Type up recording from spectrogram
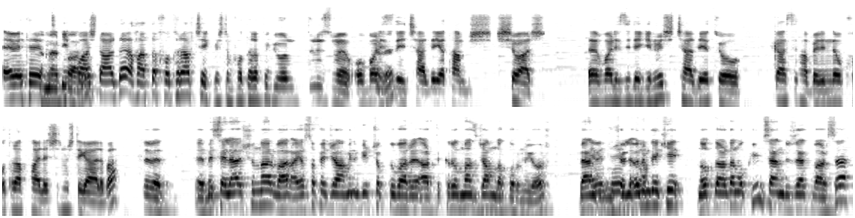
Evet evet. Ömer İlk Faruk. başlarda hatta fotoğraf çekmiştim. Fotoğrafı gördünüz mü? O valizde evet. içeride yatan bir kişi var. E, valiziyle girmiş içeride yatıyor. O gazete haberinde o fotoğraf paylaşılmıştı galiba. Evet. E, mesela şunlar var. Ayasofya Camii'nin birçok duvarı artık kırılmaz camla korunuyor. Ben evet, şöyle evet, önümdeki notlardan okuyayım sen düzelt varsa.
